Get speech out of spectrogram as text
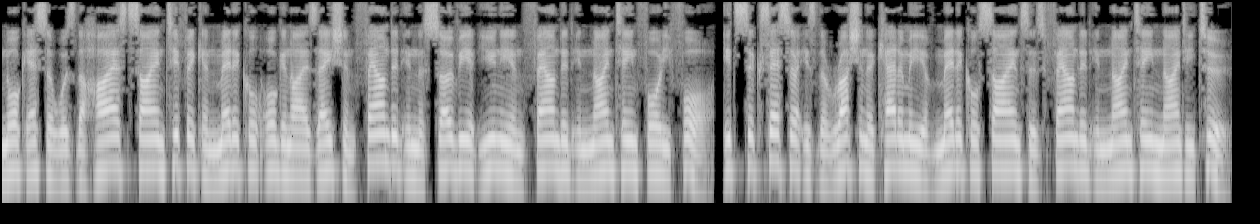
Nork ESA was the highest scientific and medical organization founded in the Soviet Union founded in 1944, its successor is the Russian Academy of Medical Sciences founded in 1992,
